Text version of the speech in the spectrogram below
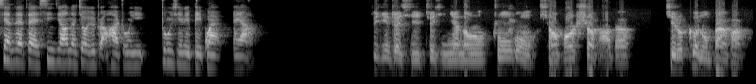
现在在新疆的教育转化中心中心里被关押。最近这些这些年当中，中共想方设法的，借助各种办法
